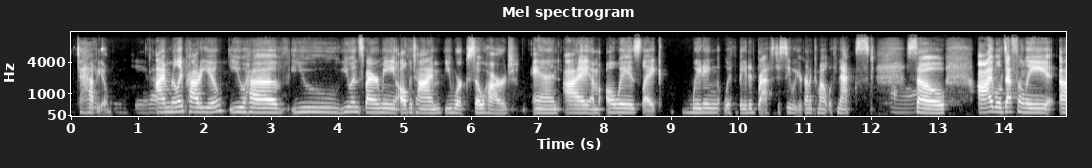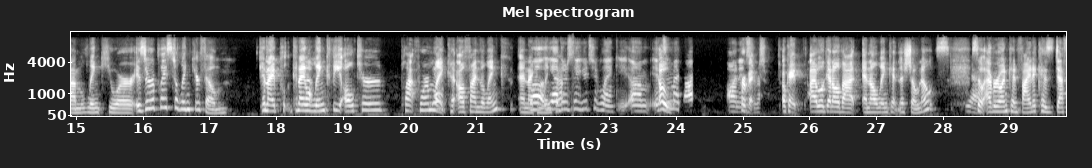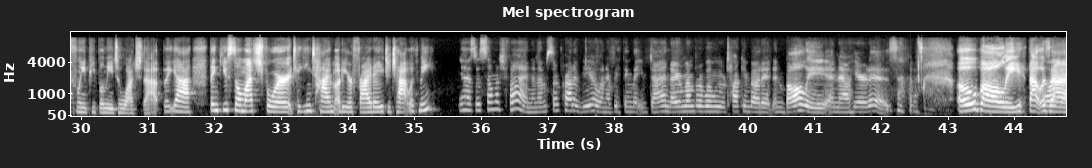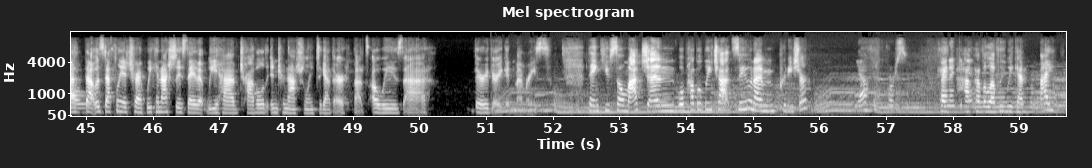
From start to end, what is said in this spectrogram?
to have Thanks. you. I'm really proud of you. You have you you inspire me all the time. You work so hard and I am always like waiting with bated breath to see what you're going to come out with next. Aww. So I will definitely um, link your is there a place to link your film? Can I can yeah. I link the Alter platform? Yeah. Like I'll find the link and well, I can link Yeah, that? there's a YouTube link. Um it's oh. in my on Perfect. Instagram. Okay, I will get all that and I'll link it in the show notes yeah. so everyone can find it because definitely people need to watch that. But yeah, thank you so much for taking time out of your Friday to chat with me. Yeah, it was so much fun and I'm so proud of you and everything that you've done. I remember when we were talking about it in Bali and now here it is. oh, Bali. That was oh, a Bali. that was definitely a trip. We can actually say that we have traveled internationally together. That's mm-hmm. always uh very, very good memories. Thank you so much. And we'll probably chat soon, I'm pretty sure. Yeah, of course. Okay. Have, have a lovely weekend. Bye.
